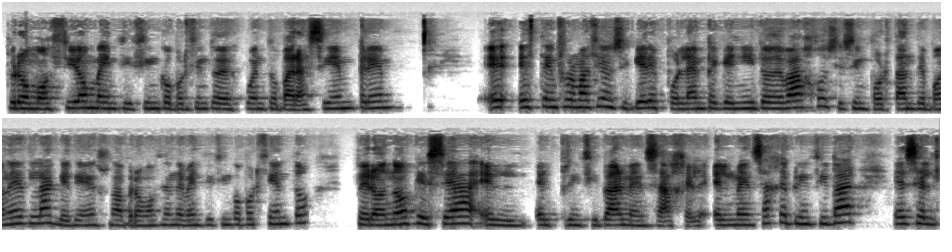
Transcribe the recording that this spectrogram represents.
promoción 25% de descuento para siempre. E, esta información, si quieres, ponla en pequeñito debajo, si es importante ponerla, que tienes una promoción de 25%, pero no que sea el, principal mensaje. El, mensaje principal es el,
